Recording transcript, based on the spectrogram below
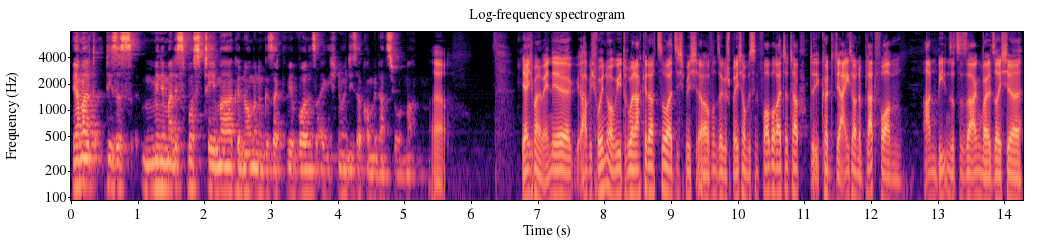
Wir haben halt dieses Minimalismus-Thema genommen und gesagt, wir wollen es eigentlich nur in dieser Kombination machen. Ja. Ja, ich meine, am Ende habe ich vorhin irgendwie drüber nachgedacht, so als ich mich auf unser Gespräch auch ein bisschen vorbereitet habe, könntet ihr eigentlich auch eine Plattform anbieten sozusagen, weil solche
